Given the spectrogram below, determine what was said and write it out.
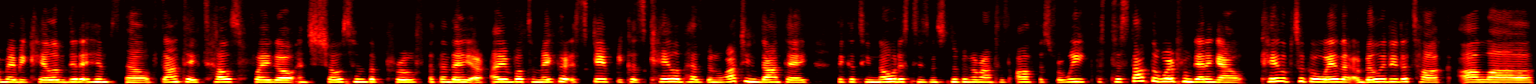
or maybe Caleb did it himself. Dante tells Fuego and shows him the proof, but then they are able to make their escape because Caleb has been watching Dante because he noticed he's been snooping around his office for weeks. To stop the word from getting out, Caleb took away their ability to talk, a la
